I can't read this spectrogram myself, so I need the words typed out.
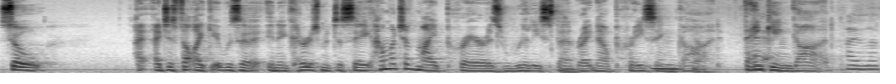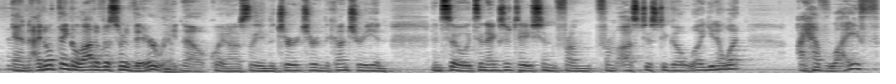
So I, I just felt like it was a, an encouragement to say how much of my prayer is really spent right now praising mm-hmm. God, thanking God. I love that. And I don't think a lot of us are there right now, quite honestly, in the church or in the country. And and so it's an exhortation from from us just to go, well, you know what? I have life,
